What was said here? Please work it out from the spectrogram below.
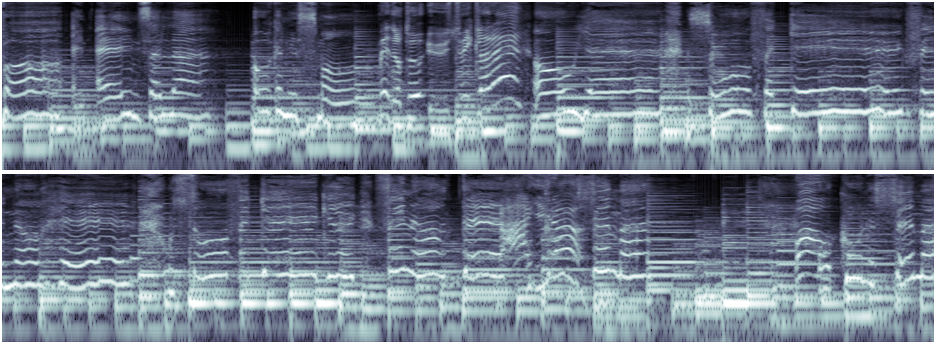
var en encella organisme. Mener du at du har utvikla det? Oh yeah, så fikk jeg finner her, og så fikk jeg ryggfinner der. Nei, gi deg! Svømme, Wow! og kunne svømme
